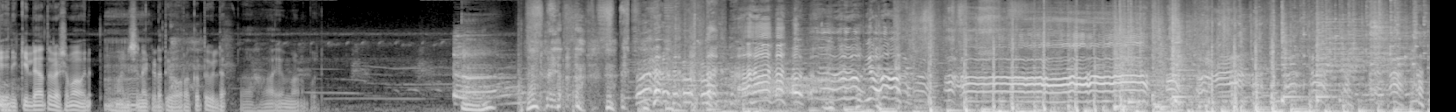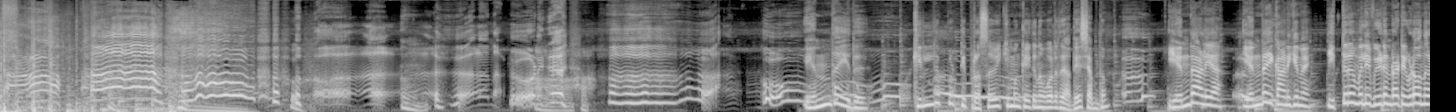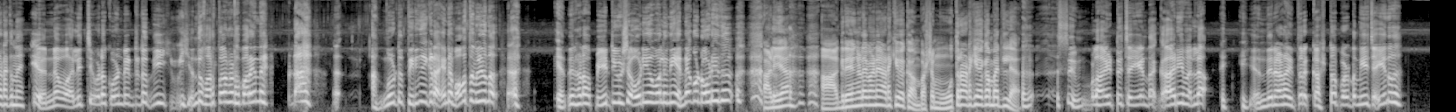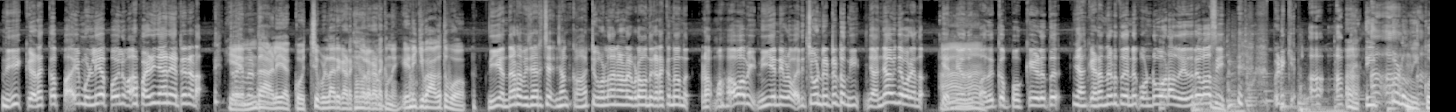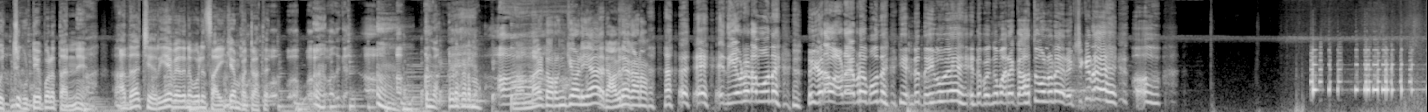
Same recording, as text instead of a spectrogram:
എനിക്കില്ലാത്ത വിഷമം അവന് മനുഷ്യനെ കിടത്തി ഉറക്കത്തുമില്ല സഹായം വേണം പോലെ എന്താ കില്ലപ്പൊട്ടി പ്രസവിക്കുമ്പോ കേൾക്കുന്ന പോലത്തെ അതേ ശബ്ദം. എന്താ അളിയാ എന്താ ഈ കാണിക്കുന്നേ? ഇത്രയും വലിയ വീടുണ്ടായിട്ട് ഇവിടെ വന്ന് കിടക്കുന്നേ? എന്നെ വലിച്ചിവിടെ കൊണ്ടിട്ടിട്ട് നീ എന്ത് വർത്തമാനാടാ പറയുന്നേ? അങ്ങോട്ട് തിരിഞ്ഞിക്കടാ എന്റെ മുഖത്ത് വീഴുന്നു. എന്തിനാടാ പി ടി ഉഷ ഓടിയത് പോലെ നീ എന്നെ കൊണ്ട് ഓടിയത്? അളിയ ആഗ്രഹങ്ങളെ വേണേ അടക്കി വെക്കാം പക്ഷെ മൂത്രം അടക്കി വെക്കാൻ പറ്റില്ല. സിമ്പിളായിട്ട് ചെയ്യേണ്ട കാര്യമല്ല. എന്തിനാടാ ഇത്ര കഷ്ടപ്പെട്ട് നീ ചെയ്യുന്നത്? നീ കിടക്കപ്പായി മുള്ളിയാ പോലും ആ പഴി ഞാൻ ഏറ്റനടാ. എന്താ അളിയ കൊച്ചു പിള്ളേർ കിടക്കുന്ന പോലെ കിടക്കുന്നേ. എനിക്ക് ഭാഗത്ത് പോവാം. നീ എന്താടാ വിചാരിച്ച? ഞാൻ കാറ്റ് കൊള്ളാനാണ് ഇവിടെ വന്ന് കിടക്കുന്നതെന്ന്? എടാ മഹാഭാവി നീ എന്നെ ഇവിടെ വലിച്ചുകൊണ്ട് ഇട്ടിട്ട് നീ ഞാൻ ഞാൻ പറയുന്നു? എന്നെ ഒന്ന്. പതുക്കെ പൊക്കിയെടുത്ത് ഞാൻ കിടന്നെടുത്ത് എന്നെ കൊണ്ടുപോടാ ദരിദ്രവാസി. ഇപ്പോഴും നീ കൊച്ചു കുട്ടിയെ പോലെ തന്നെ അതാ ചെറിയ വേദന പോലും സഹിക്കാൻ പറ്റാത്ത. എന്നാ ഇവിടെ കിടന്നു. നന്നായിട്ട് ഉറങ്ങിക്കോളിയാ രാവിലെ കാണാം. നീ എവിടെടാ പോകുന്നേ എടാ അവിടെ എവിടെ പോകുന്നേ എന്റെ ദൈവമേ എന്റെ പെങ്ങന്മാരെ കാത്തുകൊള്ളണേ രക്ഷിക്കണേ.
